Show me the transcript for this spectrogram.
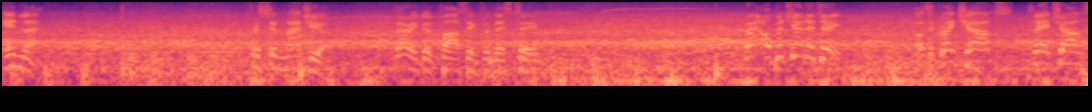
Inler. Christian Maggio. Very good passing from this team. Great opportunity. Oh, it's a great chance, clear chance,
